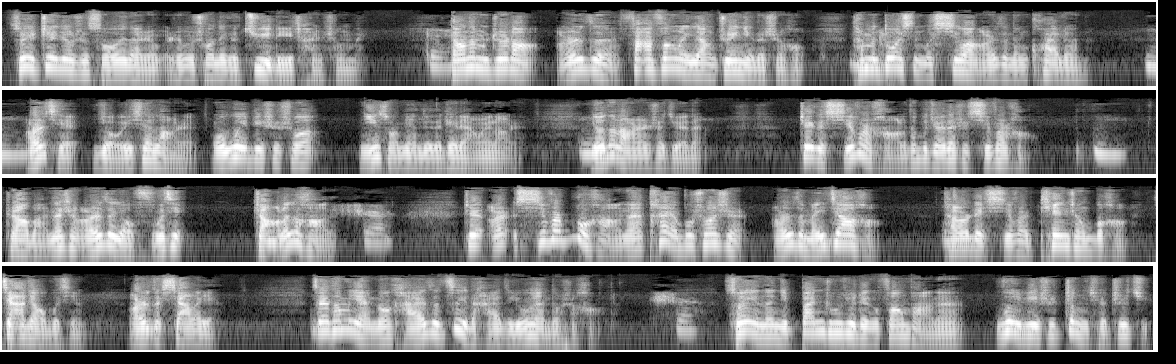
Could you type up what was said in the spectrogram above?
所以这就是所谓的人人们说那个距离产生美。对，当他们知道儿子发疯了一样追你的时候，他们多么希望儿子能快乐呢？嗯而且有一些老人，我未必是说你所面对的这两位老人，有的老人是觉得，这个媳妇儿好了，他不觉得是媳妇儿好，嗯知道吧？那是儿子有福气，找了个好的。是，这儿媳妇儿不好呢，他也不说是儿子没教好，他说这媳妇儿天生不好，家教不行，儿子瞎了眼。在他们眼中，孩子自己的孩子永远都是好的。是，所以呢，你搬出去这个方法呢，未必是正确之举，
